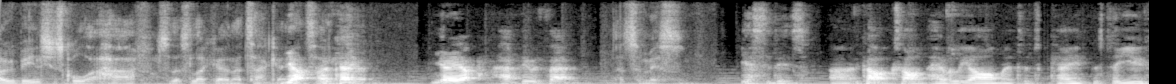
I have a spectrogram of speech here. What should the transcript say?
OB. Let's just call that half. So that's like an attack. Yeah, 18. okay. Yeah, yeah, happy with that. That's a miss. Yes, it is. Uh, the Garks aren't heavily armoured, okay, so you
